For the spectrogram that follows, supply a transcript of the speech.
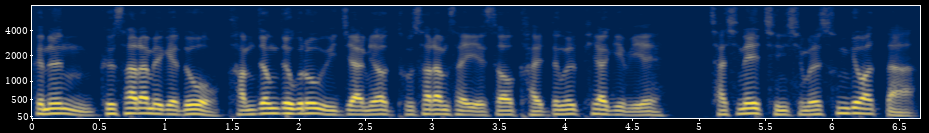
그는 그 사람에게도 감정적으로 의지하며 두 사람 사이에서 갈등을 피하기 위해 자신의 진심을 숨겨왔다.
